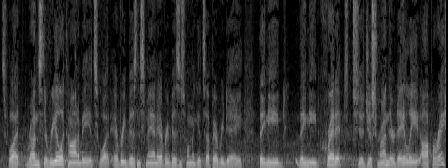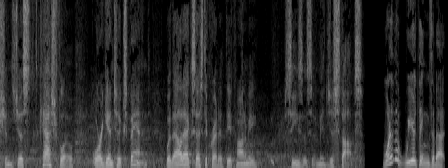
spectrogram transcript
It's what runs the real economy. It's what every businessman, every businesswoman gets up every day. They need, they need credit to just run their daily operations, just cash flow, or again to expand. Without access to credit, the economy seizes. I mean, it just stops. One of the weird things about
